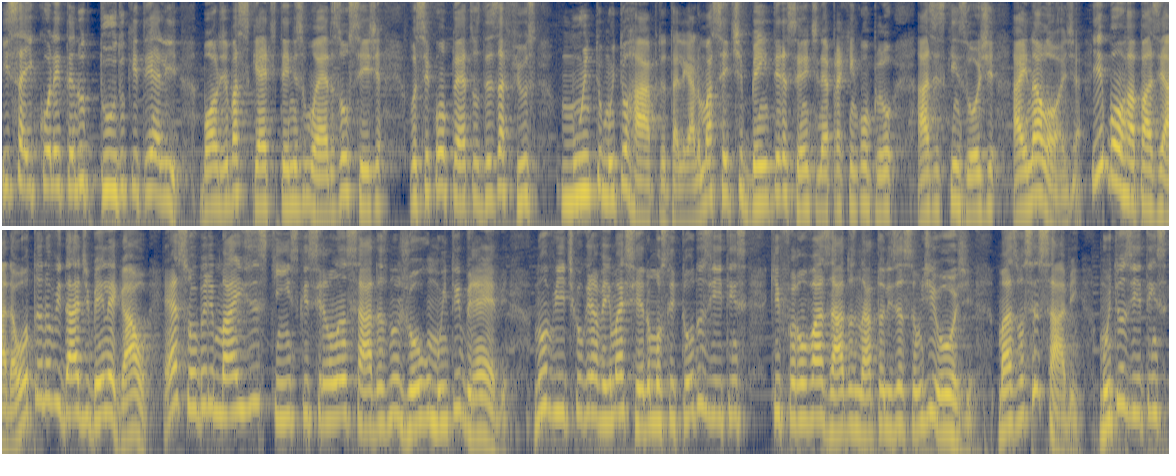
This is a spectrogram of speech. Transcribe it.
e sair coletando tudo que tem ali. Bola de basquete, tênis, moedas, ou seja, você completa os desafios muito, muito rápido, tá ligado? Um macete bem interessante, né, pra quem comprou as skins hoje aí na loja. E bom, rapaziada, outra novidade bem legal é sobre mais skins que serão lançadas no jogo muito em breve. No vídeo que eu gravei mais cedo, eu mostrei todos os itens que foram vazados na atualização de hoje, mas você sabe sabem, muitos itens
